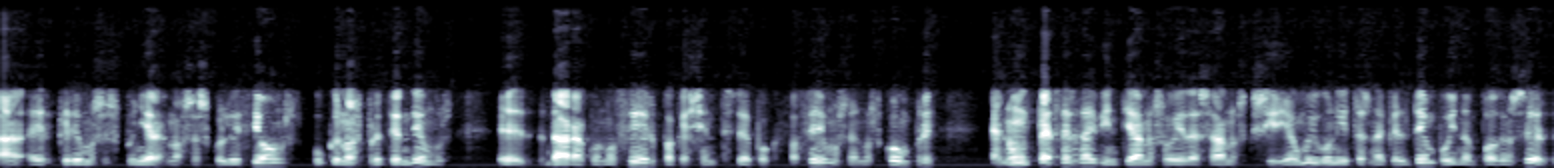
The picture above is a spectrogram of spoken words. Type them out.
a, eh, queremos expoñer as nosas coleccións, o que nós pretendemos eh, dar a conocer para que a xente sepa o que facemos e nos compre, E non pezas de 20 anos ou 10 anos, que serían moi bonitas naquel tempo, ainda poden ser,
